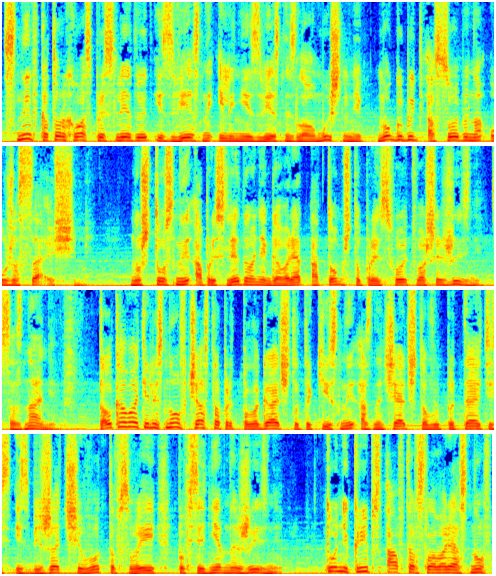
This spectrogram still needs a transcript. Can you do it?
Сны, в которых вас преследует известный или неизвестный злоумышленник, могут быть особенно ужасающими. Но что сны о преследовании говорят о том, что происходит в вашей жизни, сознании? Толкователи снов часто предполагают, что такие сны означают, что вы пытаетесь избежать чего-то в своей повседневной жизни. Тони Крипс, автор словаря снов,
